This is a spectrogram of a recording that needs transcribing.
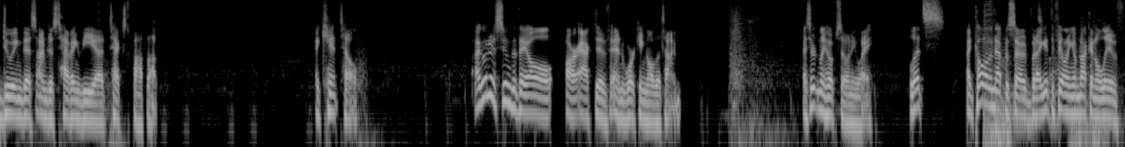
doing this, I'm just having the uh, text pop up? I can't tell. I'm going to assume that they all are active and working all the time. I certainly hope so anyway. Let's... I'd call it an episode, but I get the feeling I'm not going to live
